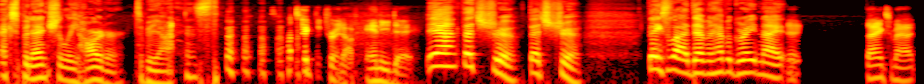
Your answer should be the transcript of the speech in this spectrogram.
exponentially harder, to be honest. I'll take the trade off any day. Yeah, that's true. That's true. Thanks a lot, Devin. Have a great night. Thanks, Matt.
